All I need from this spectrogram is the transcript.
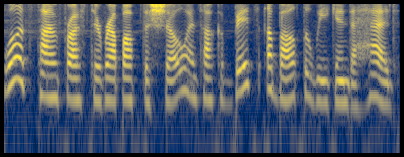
Well, it's time for us to wrap up the show and talk a bit about the weekend ahead.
